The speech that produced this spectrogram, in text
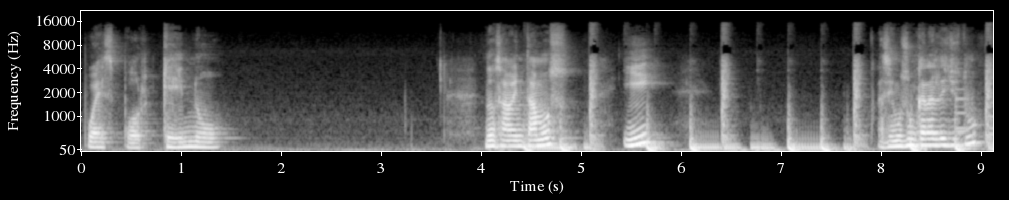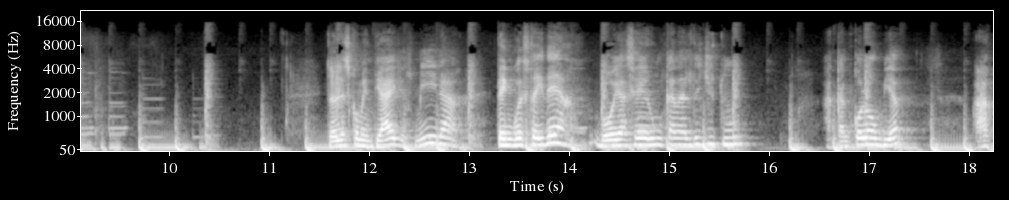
pues, ¿por qué no? Nos aventamos y hacemos un canal de YouTube. Entonces les comenté a ellos, mira, tengo esta idea, voy a hacer un canal de YouTube en Colombia a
